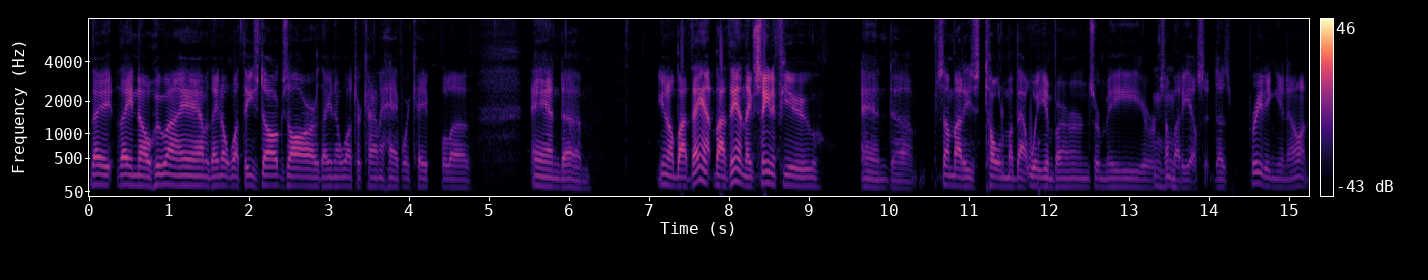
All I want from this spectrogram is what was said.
They they know who I am. They know what these dogs are. They know what they're kind of halfway capable of, and um, you know by then by then they've seen a few, and um, somebody's told them about William Burns or me or somebody else that does breeding. You know, and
